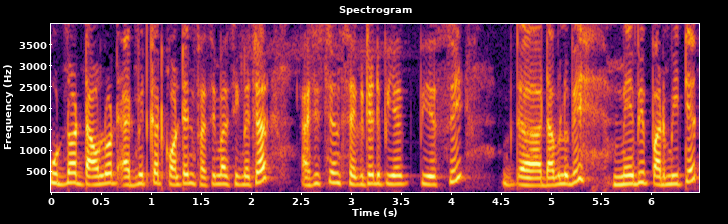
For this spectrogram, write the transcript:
could not download admit card contain facsimile signature assistant secretary PSC WB may be permitted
